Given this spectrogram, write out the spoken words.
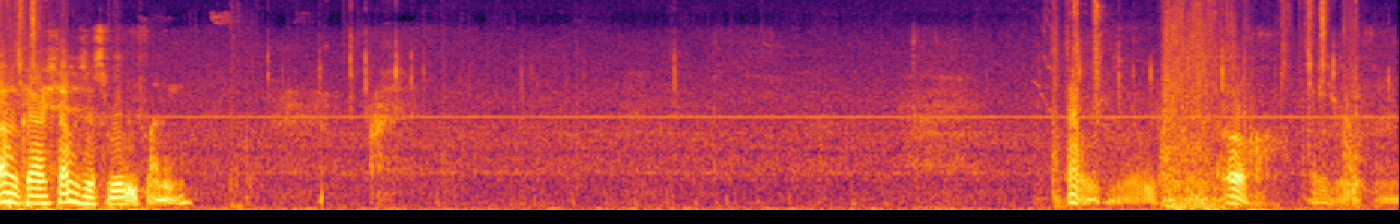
Oh gosh, that was just really funny. That was really funny. Oh, that was really funny.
